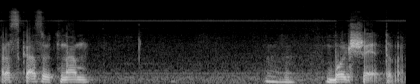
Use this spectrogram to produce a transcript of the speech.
рассказывать нам больше этого.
